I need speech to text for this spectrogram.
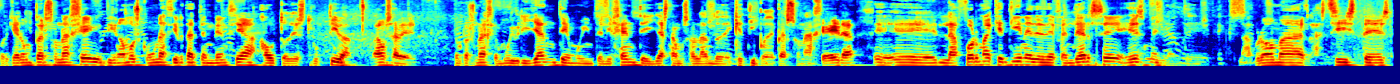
porque era un personaje, digamos, con una cierta tendencia autodestructiva. Vamos a ver, un personaje muy brillante, muy inteligente, y ya estamos hablando de qué tipo de personaje era. Eh, la forma que tiene de defenderse es mediante las bromas, las chistes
